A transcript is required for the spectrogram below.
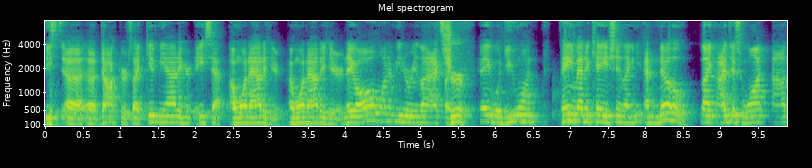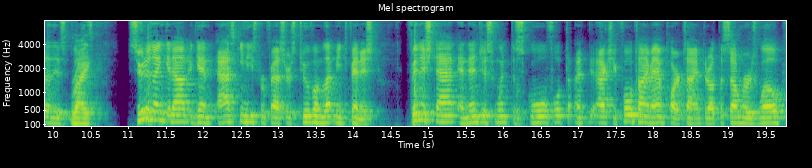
these uh, uh, doctors, like, get me out of here ASAP. I want out of here. I want out of here. And they all wanted me to relax. Like, Sure. hey, well, do you want pain medication? Like, and no, like, I just want out of this place. Right. As soon as I can get out, again, asking these professors, two of them let me finish. Finished that, and then just went to school full, actually full time and part time throughout the summer as well.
